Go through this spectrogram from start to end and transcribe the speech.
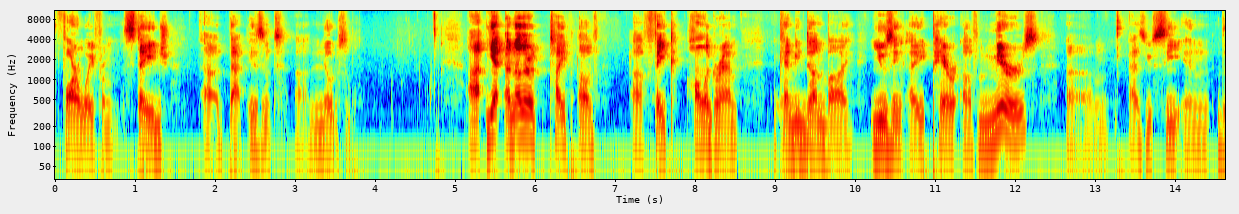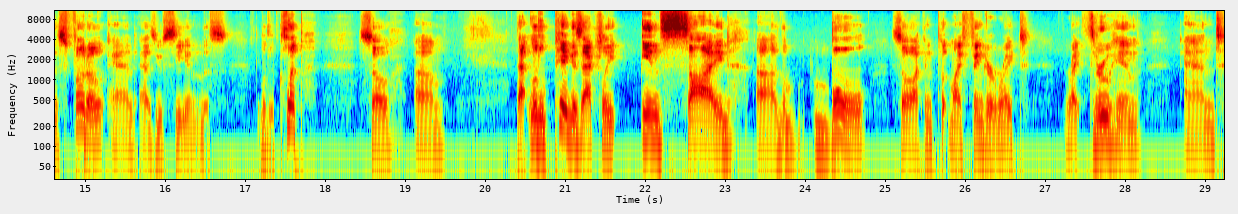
far away from stage, uh, that isn't noticeable. yet another type of fake hologram can be done by using a pair of mirrors, um, as you see in this photo and as you see in this little clip. So um, that little pig is actually inside uh, the bowl, so I can put my finger right right through him, and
